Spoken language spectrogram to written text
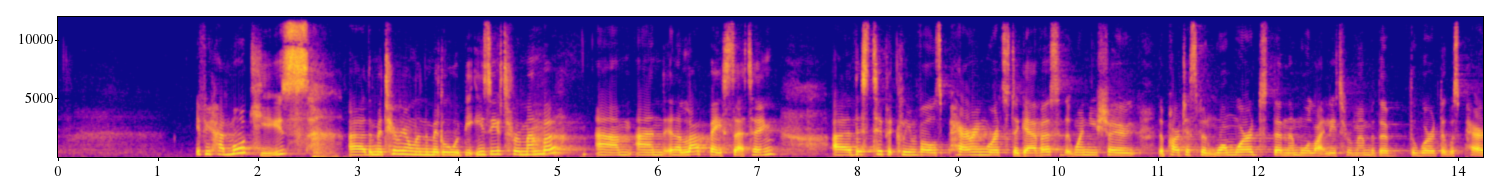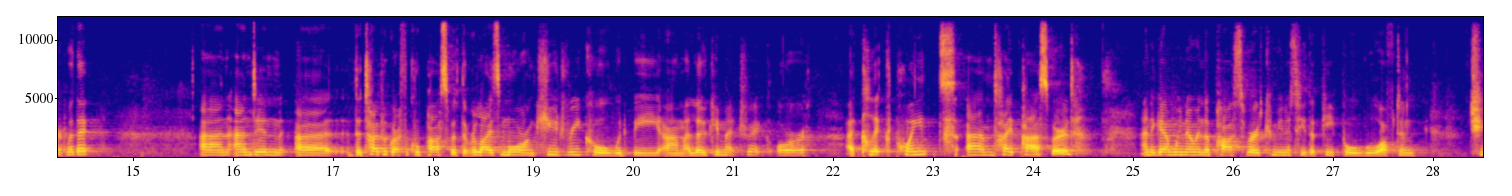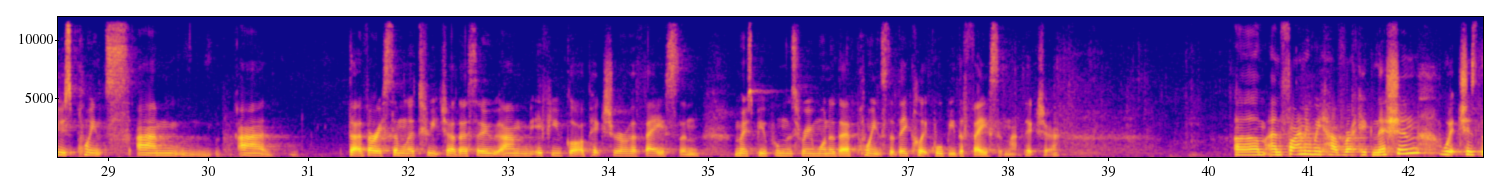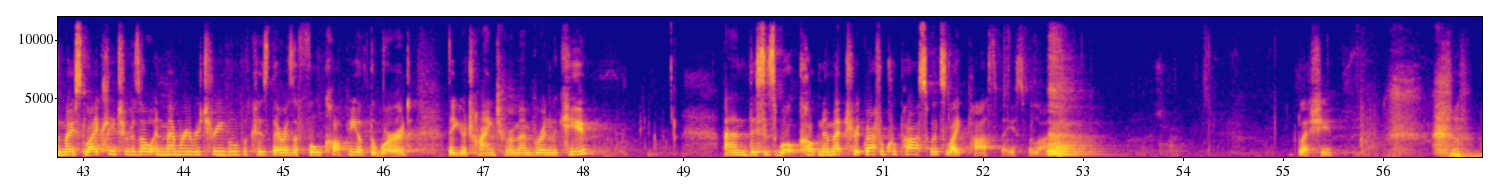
If you had more cues, uh, the material in the middle would be easier to remember, um, and in a lab-based setting, uh, this typically involves pairing words together so that when you show the participant one word, then they're more likely to remember the, the word that was paired with it. And, and in uh, the typographical password that relies more on cued recall would be um, a locimetric or a click point um, type password. And again, we know in the password community that people will often choose points um, uh, that are very similar to each other. So um, if you've got a picture of a face, then most people in this room, one of their points that they click will be the face in that picture. Um, and finally, we have recognition, which is the most likely to result in memory retrieval because there is a full copy of the word that you're trying to remember in the cue. And this is what cognometric graphical passwords like Passfaces rely on. Bless you.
